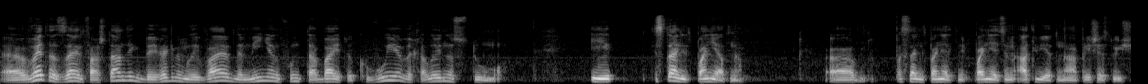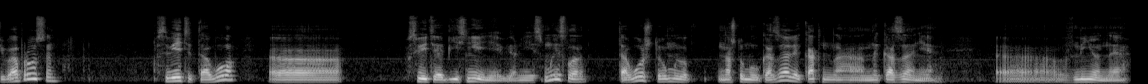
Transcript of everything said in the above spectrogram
В это зайн фаштандик берегнем ливайр на миньон фун табайту квуя вехалойна стуму. И станет понятно, станет понятен, понятен ответ на предшествующие вопросы в свете того, в свете объяснения, вернее, смысла того, что мы, на что мы указали, как на наказание, вмененное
